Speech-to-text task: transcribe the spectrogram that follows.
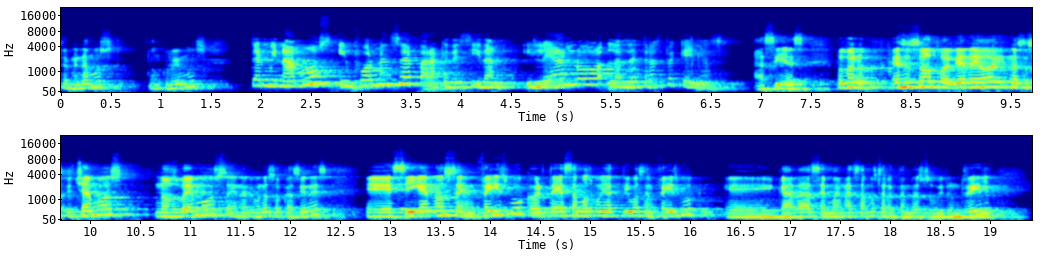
¿Terminamos? ¿Concluimos? Terminamos, infórmense para que decidan y léanlo las letras pequeñas. Así es. Pues bueno, eso es todo por el día de hoy. Nos escuchamos, nos vemos en algunas ocasiones. Eh, síganos en Facebook. Ahorita ya estamos muy activos en Facebook. Eh, cada semana estamos tratando de subir un reel.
